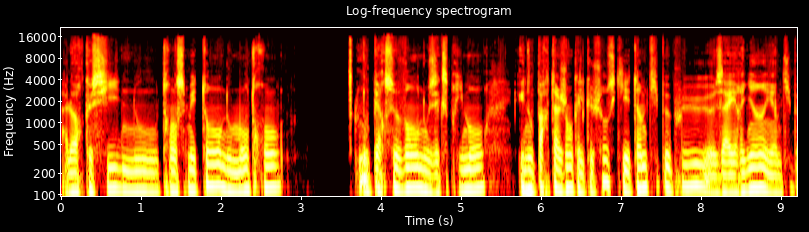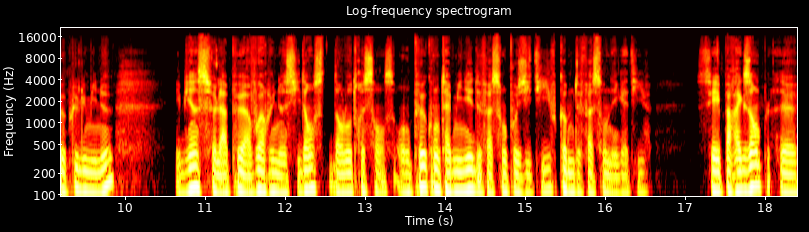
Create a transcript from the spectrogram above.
Alors que si nous transmettons, nous montrons, nous percevons, nous exprimons et nous partageons quelque chose qui est un petit peu plus euh, aérien et un petit peu plus lumineux, eh bien cela peut avoir une incidence dans l'autre sens. On peut contaminer de façon positive comme de façon négative. C'est par exemple euh,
